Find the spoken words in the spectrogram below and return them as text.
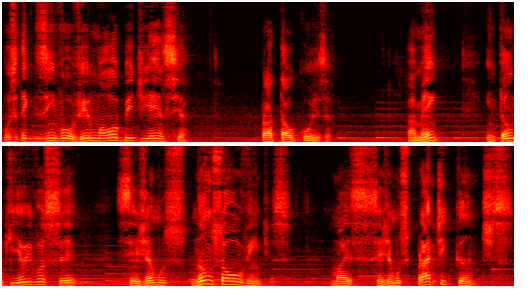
você tem que desenvolver uma obediência para tal coisa. Amém? Então que eu e você sejamos não só ouvintes, mas sejamos praticantes,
